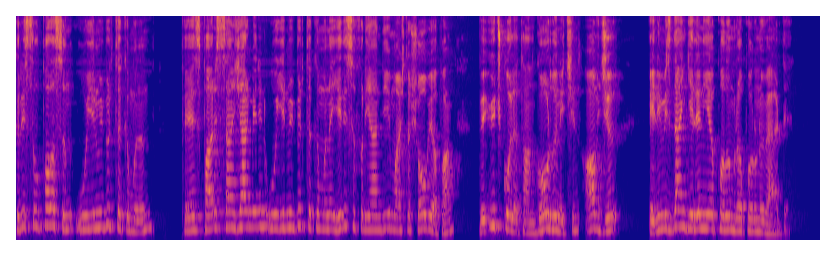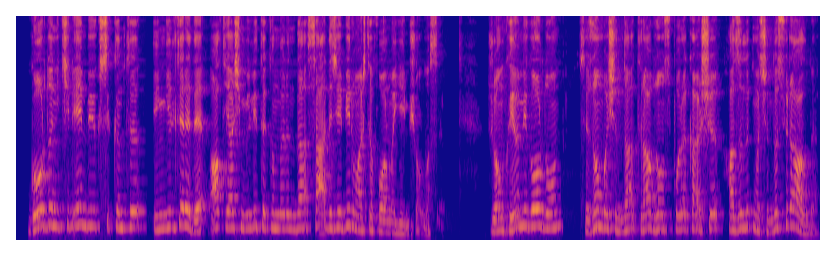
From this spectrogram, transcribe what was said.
Crystal Palace'ın U21 takımının PS Paris Saint Germain'in U21 takımını 7-0 yendiği maçta şov yapan ve 3 gol atan Gordon için Avcı elimizden geleni yapalım raporunu verdi. Gordon için en büyük sıkıntı İngiltere'de alt yaş milli takımlarında sadece bir maçta forma giymiş olması. John Kıyami Gordon sezon başında Trabzonspor'a karşı hazırlık maçında süre aldı.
